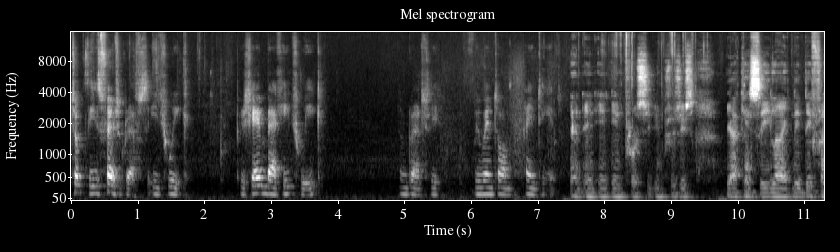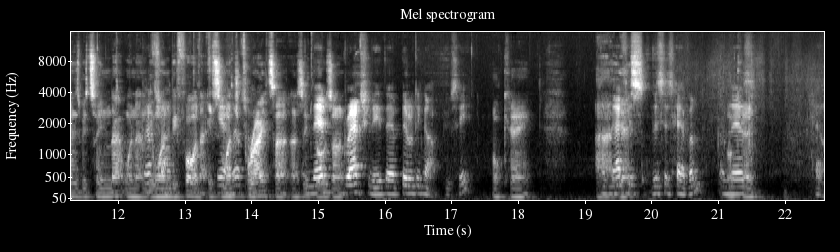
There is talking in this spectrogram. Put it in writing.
took these photographs each week. Because she came back each week and gradually we went on painting it. And in, in, in, in produce yeah, I can see like the difference between that one and that's the one right. before that. It's yeah, much brighter right. as and it then goes on. gradually they're building up, you see? Okay. Ah, and yes. Is, this is heaven, and okay. there's hell.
